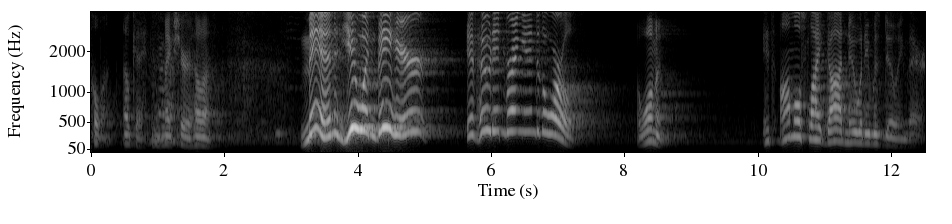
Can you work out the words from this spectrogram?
Hold on. Okay, make sure. Hold on. Men, you wouldn't be here if who didn't bring you into the world? A woman. It's almost like God knew what he was doing there.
